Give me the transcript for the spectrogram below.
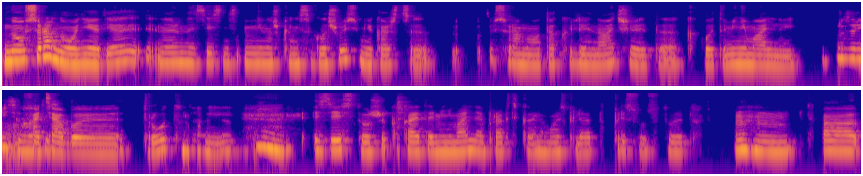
Но все равно нет, я, наверное, здесь немножко не соглашусь. Мне кажется, все равно так или иначе это какой-то минимальный ну, Зрительно, хотя бы труд. Да, и да. здесь тоже какая-то минимальная практика, на мой взгляд, присутствует. Угу. А,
